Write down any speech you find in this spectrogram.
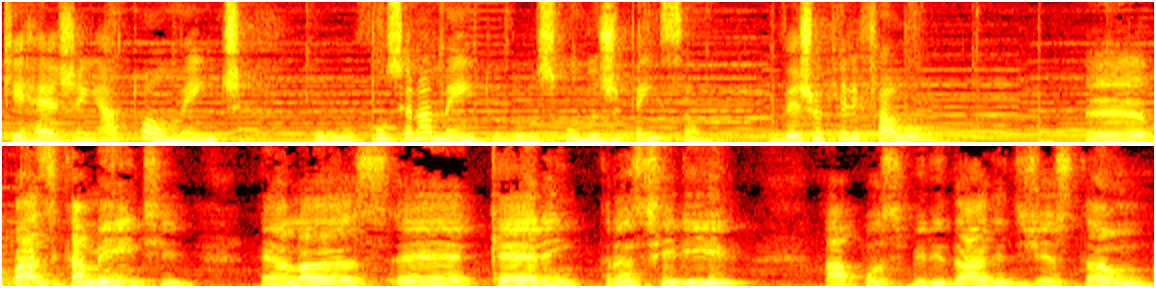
que regem atualmente o funcionamento dos fundos de pensão. Veja o que ele falou. É, basicamente, elas é, querem transferir a possibilidade de gestão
